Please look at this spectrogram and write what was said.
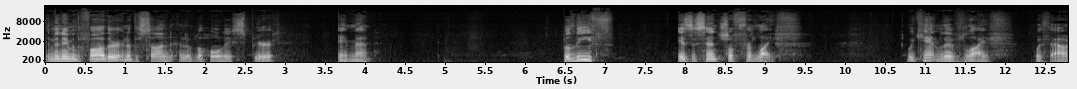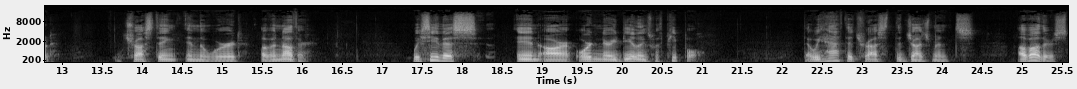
In the name of the Father, and of the Son, and of the Holy Spirit. Amen. Belief is essential for life. We can't live life without trusting in the word of another. We see this in our ordinary dealings with people, that we have to trust the judgments of others.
